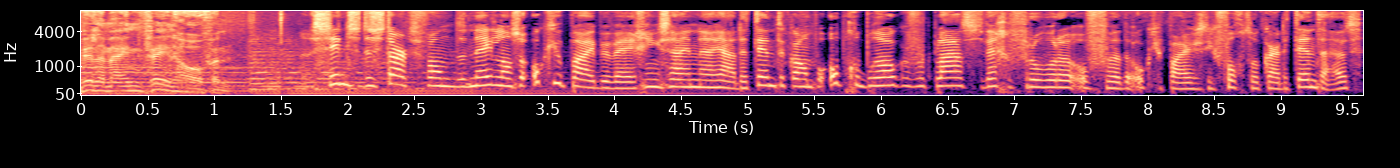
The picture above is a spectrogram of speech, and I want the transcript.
Willemijn Veenhoven. Sinds de start van de Nederlandse Occupy-beweging... zijn uh, ja, de tentenkampen opgebroken, verplaatst, weggevroren... of uh, de occupiers die vochten elkaar de tenten uit.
